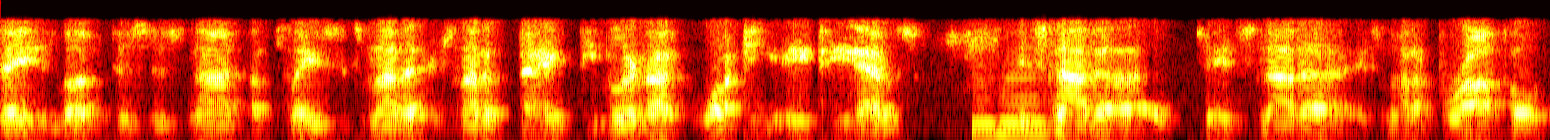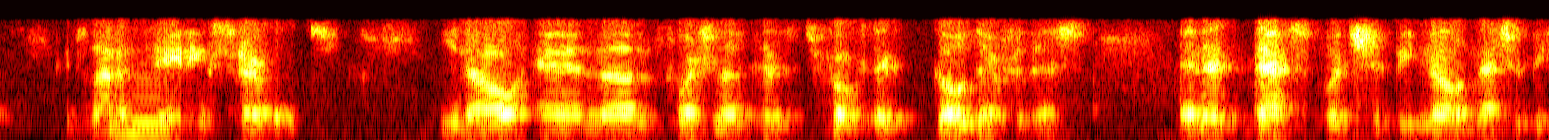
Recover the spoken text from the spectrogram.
say, look, this is not a place. It's not a. It's not a bank. People are not walking ATMs. Mhm. It's not a. It's not a. It's not a brothel. It's not Mhm. a dating service. You know, and uh, unfortunately, there's folks that go there for this, and that, that's what should be known. That should be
